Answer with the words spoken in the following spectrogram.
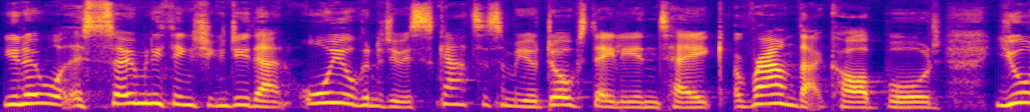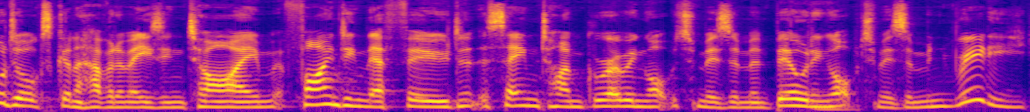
You know what? There's so many things you can do that. And all you're going to do is scatter some of your dog's daily intake around that cardboard. Your dog's going to have an amazing time finding their food and at the same time growing optimism and building optimism and really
